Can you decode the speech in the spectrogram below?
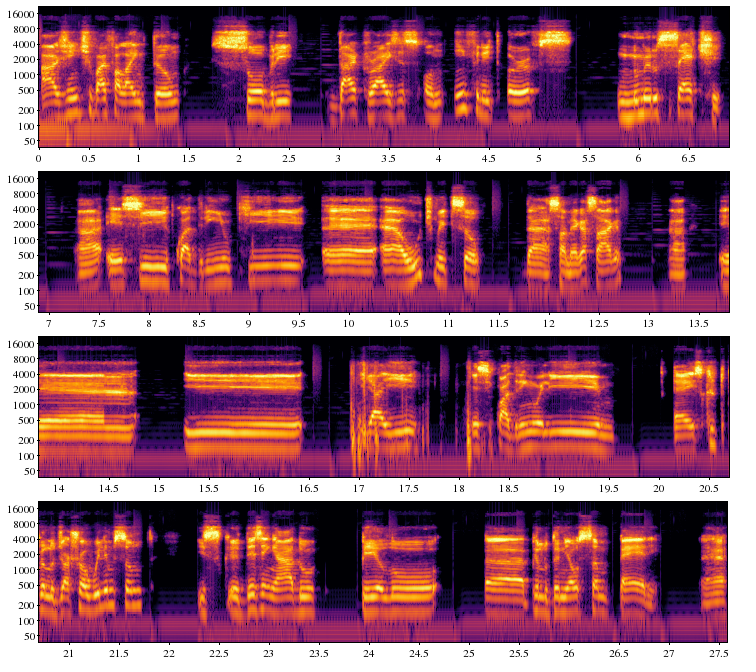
a gente vai falar então sobre Dark Crisis on Infinite Earths, número 7. Tá? Esse quadrinho que é, é, a última edição dessa mega saga. Tá? É, e, e aí, esse quadrinho ele é escrito pelo Joshua Williamson, desenhado pelo, uh, pelo Daniel Samperi. Né?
